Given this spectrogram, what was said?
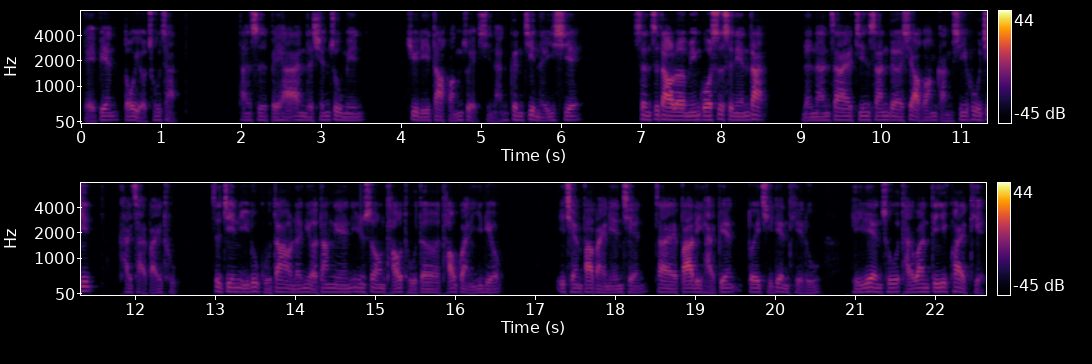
北边都有出产。但是北海岸的先住民距离大黄嘴显然更近了一些，甚至到了民国四十年代，仍然在金山的下黄港溪附近开采白土，至今一路古道仍有当年运送陶土的陶管遗留。一千八百年前，在巴黎海边堆起炼铁炉，提炼出台湾第一块铁，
